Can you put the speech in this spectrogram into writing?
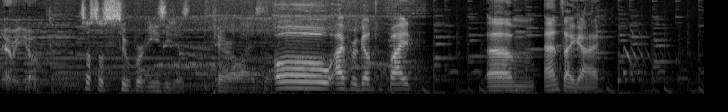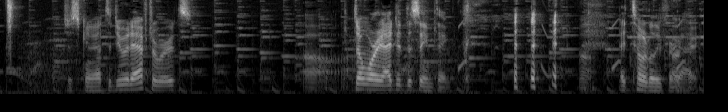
There we go. It's also super easy to paralyze them. Oh, I forgot to fight um anti-guy. Just gonna have to do it afterwards. Oh, Don't worry, I did the same thing. Oh. I totally forgot. okay.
